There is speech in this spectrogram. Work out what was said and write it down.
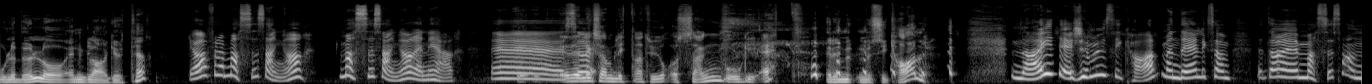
Ole Bull og En glad gutt her? Ja, for det er masse sanger. Masse sanger inni her. Eh, Er det så- liksom litteratur og sangbok i ett? Er det mu musikal? Nei, det er ikke musikal, men det er liksom Det er masse sånn,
